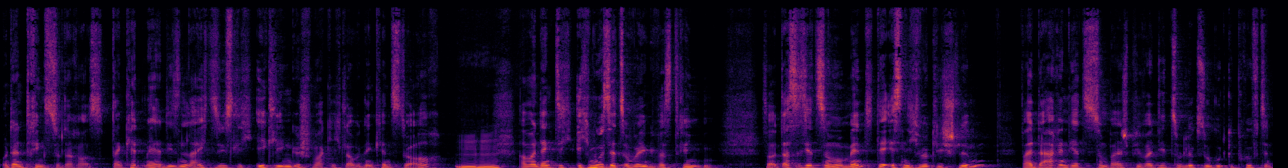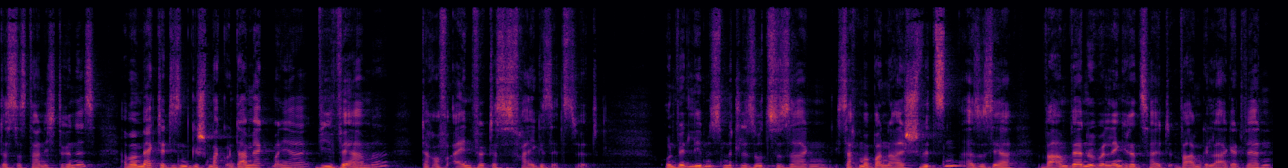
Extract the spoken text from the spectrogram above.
und dann trinkst du daraus. Dann kennt man ja diesen leicht süßlich ekligen Geschmack. Ich glaube, den kennst du auch. Mhm. Aber man denkt sich, ich muss jetzt unbedingt was trinken. So, das ist jetzt ein Moment, der ist nicht wirklich schlimm, weil darin jetzt zum Beispiel, weil die zum Glück so gut geprüft sind, dass das da nicht drin ist, aber man merkt ja diesen Geschmack und da merkt man ja, wie Wärme darauf einwirkt, dass es freigesetzt wird. Und wenn Lebensmittel sozusagen, ich sag mal banal schwitzen, also sehr warm werden oder über längere Zeit warm gelagert werden,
